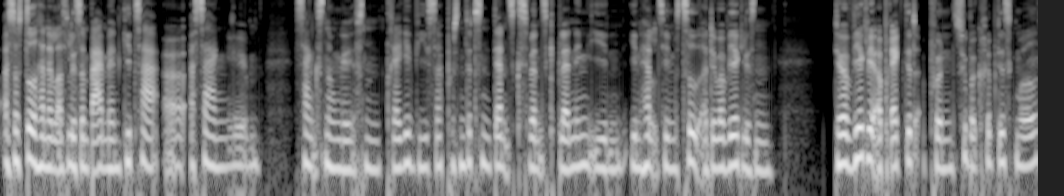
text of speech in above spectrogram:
Og så stod han ellers ligesom bare med en guitar og, og sang, øh, sang sådan nogle øh, sådan drikkeviser på sådan lidt sådan dansk-svensk blanding i en, i en halv times tid, og det var virkelig sådan det var virkelig oprigtigt på en super kryptisk måde.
